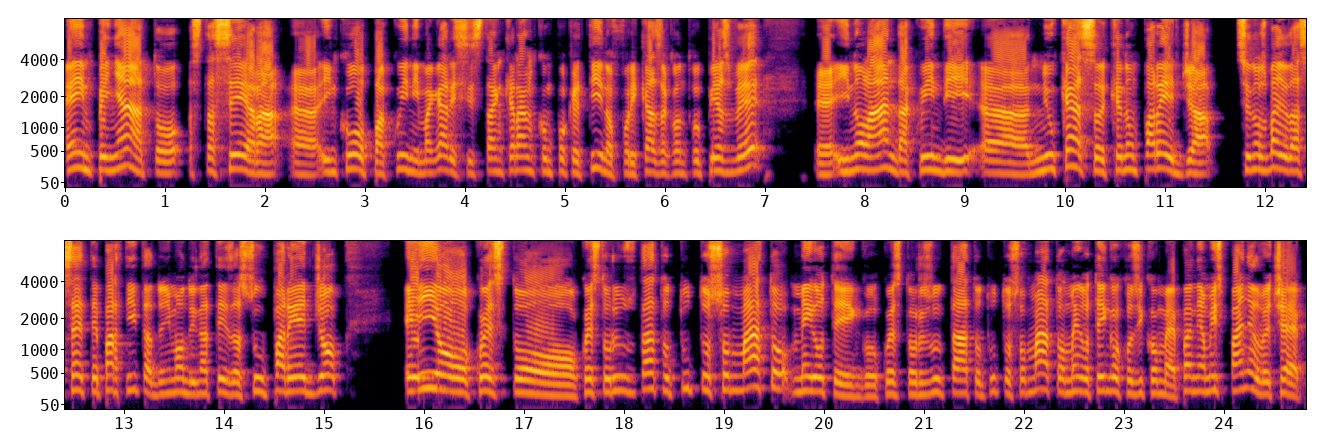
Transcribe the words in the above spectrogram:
è impegnato stasera eh, in Coppa, quindi magari si stancherà anche un pochettino fuori casa contro PSV eh, in Olanda, quindi eh, Newcastle che non pareggia, se non sbaglio, da sette partite, ad ogni modo in attesa sul pareggio e io questo, questo risultato tutto sommato me lo tengo, questo risultato tutto sommato me lo tengo così com'è. Poi andiamo in Spagna dove c'è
